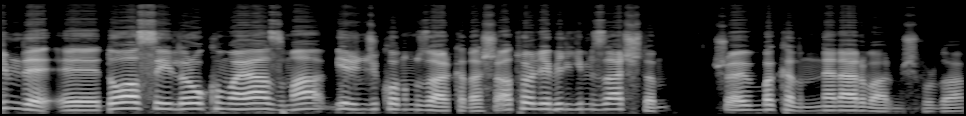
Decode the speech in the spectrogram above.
Şimdi e, doğal sayıları okuma yazma birinci konumuz arkadaşlar. Atölye bilgimizi açtım. Şöyle bir bakalım neler varmış burada.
